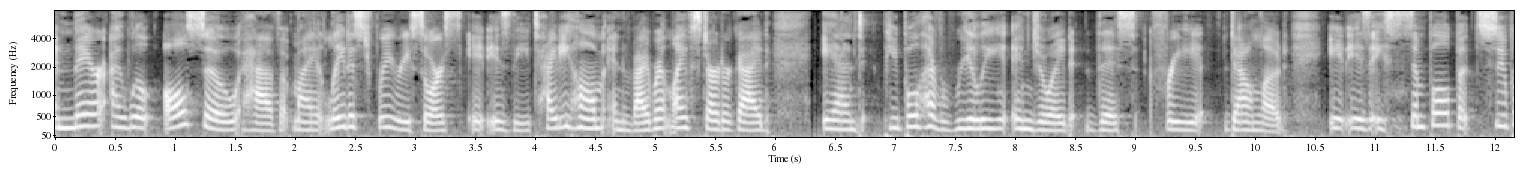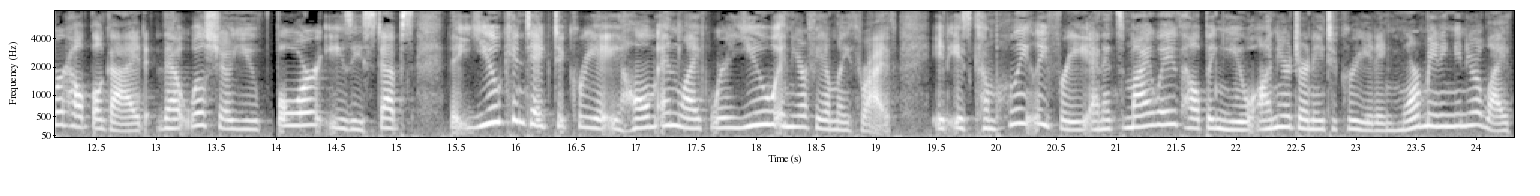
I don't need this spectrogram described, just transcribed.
And there I will also have my latest free resource. It is the Tidy Home and Vibrant Life Starter Guide, and people have really enjoyed this free download. It is a simple but super helpful guide that will show you four easy steps that you can take to create a home and life where you and your family thrive. It is completely free, and it's my way of helping you on your journey to creating more meaning in your life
